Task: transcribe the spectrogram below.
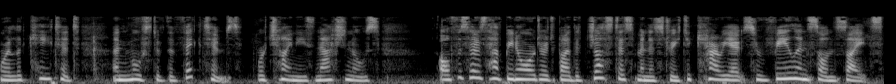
were located, and most of the victims were Chinese nationals. Officers have been ordered by the Justice Ministry to carry out surveillance on sites.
